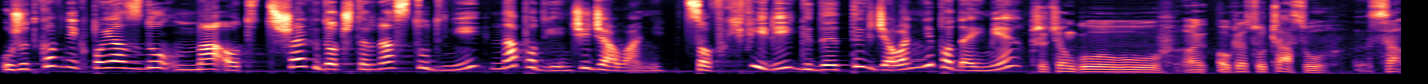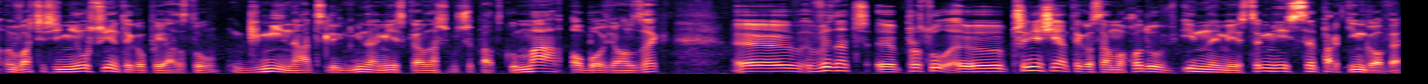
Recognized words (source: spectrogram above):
Użytkownik pojazdu ma od 3 do 14 dni na podjęcie działań. Co w chwili, gdy tych działań nie podejmie, W przeciągu e, okresu czasu właściciel nie usunie tego pojazdu, gmina, czyli gmina miejska w naszym przypadku, ma obowiązek wyznacz, e, po prostu e, przeniesienia tego samochodu w inne miejsce, miejsce parkingowe.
